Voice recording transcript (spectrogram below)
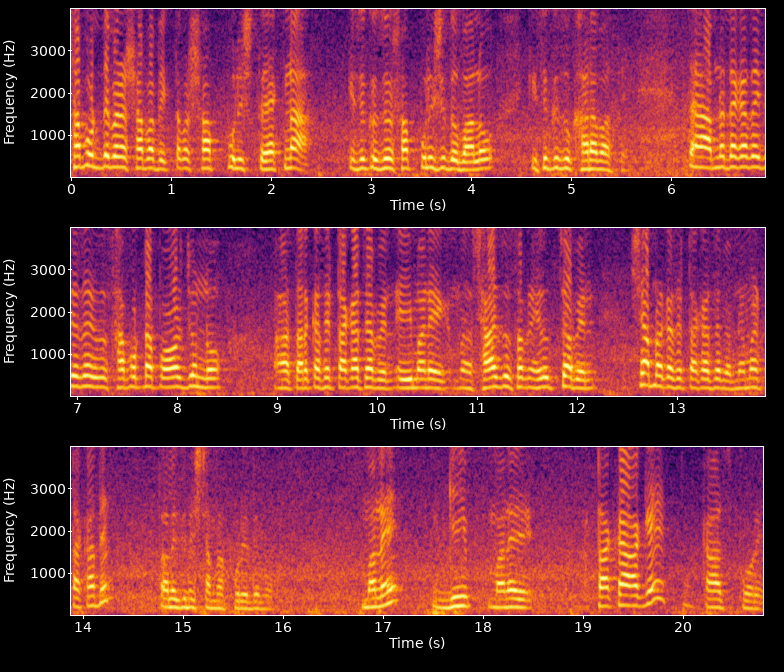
সাপোর্ট দেবে না স্বাভাবিক, তবে সব পুলিশ তো এক না। কিছু কিছু সব পুলিশই তো ভালো, কিছু কিছু খারাপ আছে। তা আপনার দেখা যাইতেছে সাপোর্টটা পাওয়ার জন্য তার কাছে টাকা চাবেন, এই মানে সাহায্য চাবেন হেল্প চাবেন, সে আপনার কাছে টাকা চাবে। আপনি আমার টাকা দেন, তাহলে জিনিসটা আমরা করে দেব। মানে গিফট মানে টাকা আগে, কাজ পরে।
